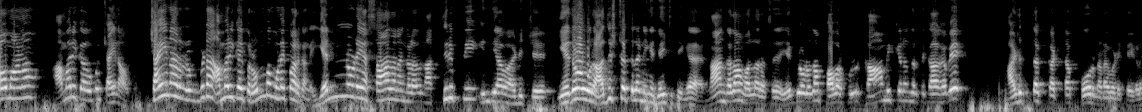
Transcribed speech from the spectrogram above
அவமானம் அமெரிக்காவுக்கும் சைனாவுக்கும். சைனா விட அமெரிக்கா இப்ப ரொம்ப முனைப்பா இருக்காங்க. என்னுடைய சாதனங்களை நான் திருப்பி இந்தியாவை அடிச்சு ஏதோ ஒரு அதிர்ஷ்டத்துல நீங்க ஜெயிச்சிட்டீங்க. நாங்க தான் வல்லரசு. எங்களோட தான் பவர்ஃபுல் காமிக்கணுங்கிறதுக்காகவே அடுத்த கட்ட போர் நடவடிக்கைகளை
